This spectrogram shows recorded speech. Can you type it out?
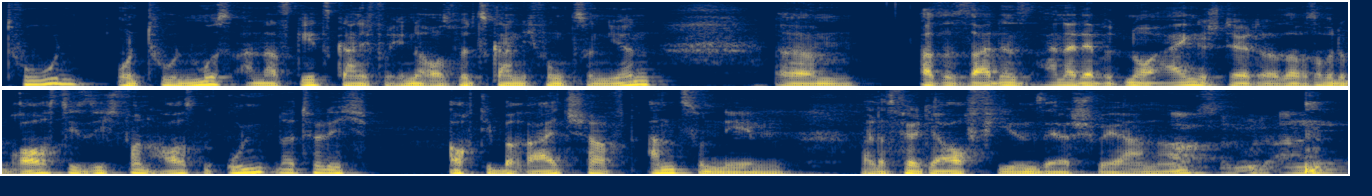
tun und tun muss. Anders geht's gar nicht. Von innen aus wird's gar nicht funktionieren. Ähm, also es sei denn, es ist einer, der wird neu eingestellt oder sowas, aber du brauchst die Sicht von außen und natürlich auch die Bereitschaft anzunehmen, weil das fällt ja auch vielen sehr schwer. Ne? Absolut an,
